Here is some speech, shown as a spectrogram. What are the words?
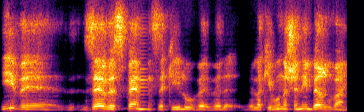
היא וזה וספנס זה כאילו ו, ו, ולכיוון השני ברגווין.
